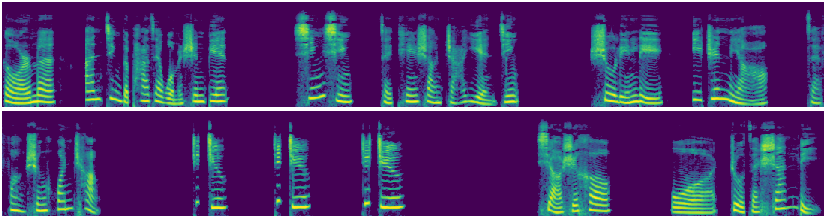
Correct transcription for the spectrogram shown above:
狗儿们安静地趴在我们身边，星星在天上眨眼睛，树林里一只鸟。在放声欢唱，啾啾，啾啾，啾啾。小时候，我住在山里。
